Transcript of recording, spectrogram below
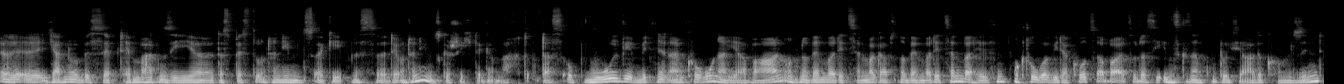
äh, Januar bis September hatten sie äh, das beste Unternehmensergebnis äh, der Unternehmensgeschichte gemacht. Und das, obwohl wir mitten in einem Corona-Jahr waren und November, Dezember gab es November-Dezember-Hilfen, Oktober wieder Kurzarbeit, sodass sie insgesamt gut durchs Jahr gekommen sind.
